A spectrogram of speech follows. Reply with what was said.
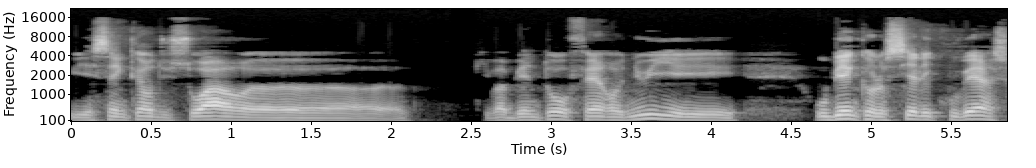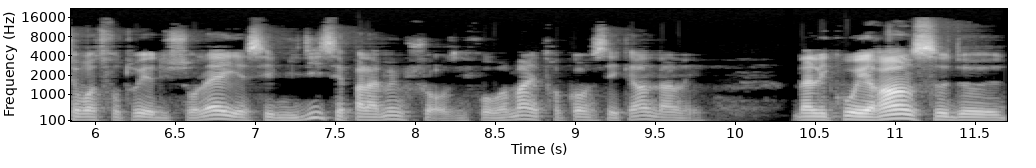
est 5 heures du soir, euh, qui va bientôt faire nuit, ou bien que le ciel est couvert et sur votre photo il y a du soleil et c'est midi, c'est pas la même chose. Il faut vraiment être conséquent dans les, dans les cohérences de,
